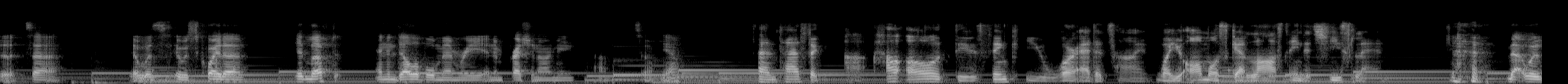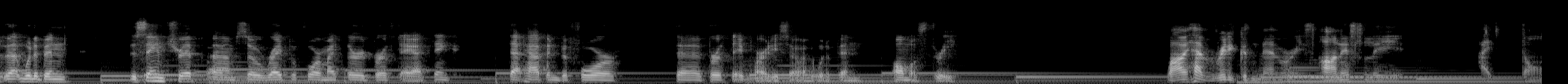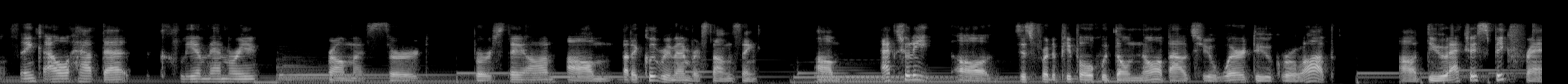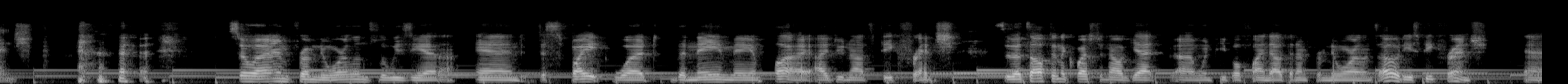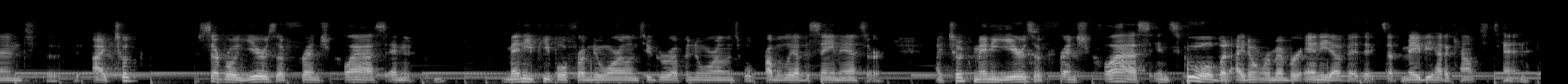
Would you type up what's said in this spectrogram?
it's uh, it was it was quite a it left an indelible memory and impression on me. Um, so yeah. Fantastic. Uh, how old do you think you were at the time when you almost get lost in the cheese land? that was that would have been the same trip. Um, so right before my third birthday, I think that happened before the birthday party. So I would have been almost three. Well, I have really good memories. Honestly, I don't think I will have that clear memory from my third birthday on. Um, but I could remember something. Um, actually, uh, just for the people who don't know about you, where do you grow up? Uh, do you actually speak French? so I am from New Orleans, Louisiana, and despite what the name may imply, I do not speak French. So that's often a question I'll get uh, when people find out that I'm from New Orleans. Oh, do you speak French? And uh, I took several years of French class, and many people from New Orleans who grew up in New Orleans will probably have the same answer. I took many years of French class in school, but I don't remember any of it except maybe how to count to 10,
